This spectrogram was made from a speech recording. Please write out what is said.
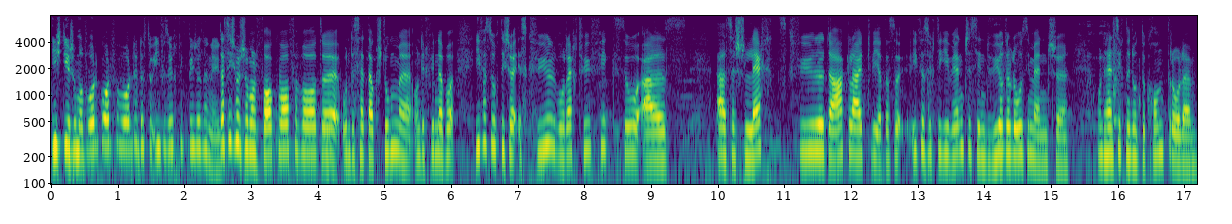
ist dir schon mal vorgeworfen worden, dass du eifersüchtig bist oder nicht? Das ist mir schon mal vorgeworfen worden und es hat auch gestummen. Und ich finde aber, Eifersucht ist ja ein Gefühl, das recht häufig so als, als ein schlechtes Gefühl dargelegt wird. Also eifersüchtige Menschen sind würdelose Menschen und haben sich nicht unter Kontrolle.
